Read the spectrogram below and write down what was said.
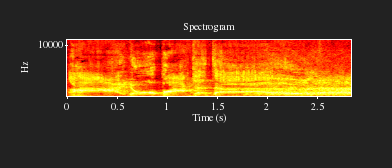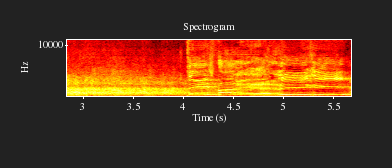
Ah, joh, maak het uit. Het is maar een religie.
